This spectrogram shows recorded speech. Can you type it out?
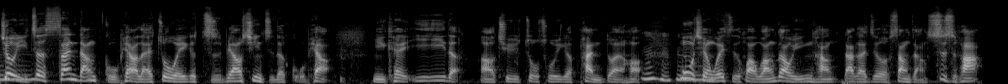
就以这三档股票来作为一个指标性质的股票，你可以一一的啊去做出一个判断哈。目前为止的话，王道银行大概只有上涨四十趴。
